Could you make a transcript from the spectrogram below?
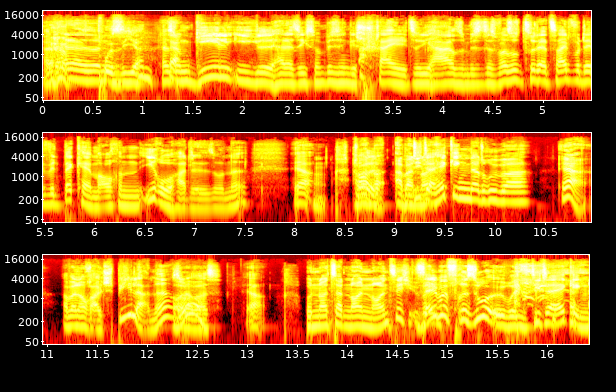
er so ein, posieren. hat so ein Gel-Igel hat er sich so ein bisschen gesteilt, so die Haare so ein bisschen. Das war so zu der Zeit, wo David Beckham auch ein Iro hatte, so, ne? Ja, toll. Aber- aber Und Dieter Hecking darüber, Ja. aber noch als Spieler, ne? So. Oder was? Ja. Und 1999 über Selbe Frisur übrigens, Dieter Hecking.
